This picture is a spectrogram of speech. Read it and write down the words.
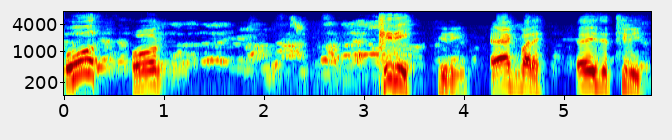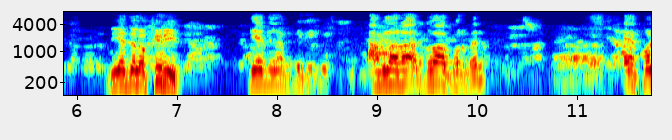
ফোর ফোর থ্রি থ্রি একবারে এই যে থ্রি দিয়ে দিল ফ্রি দিয়ে দিলাম ফ্রি আপনারা দোয়া করবেন। এখন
